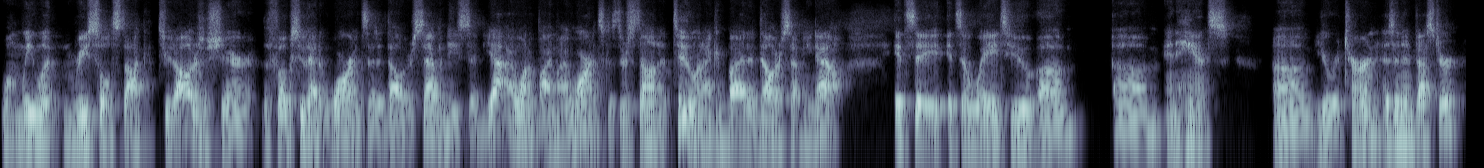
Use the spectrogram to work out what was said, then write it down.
when we went and resold stock at two dollars a share the folks who had warrants at a dollar 70 said yeah i want to buy my warrants because they're selling at two and i can buy it at a dollar 70 now it's a it's a way to um, um, enhance um, your return as an investor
